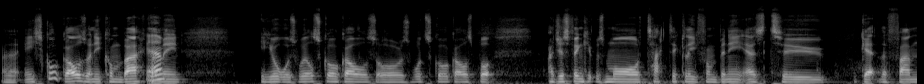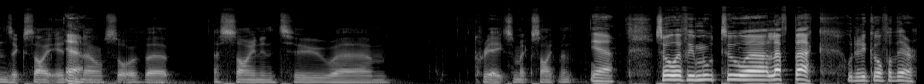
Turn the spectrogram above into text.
And he scored goals when he come back. Yeah. I mean, he always will score goals, or always would score goals. But I just think it was more tactically from Benitez to get the fans excited. Yeah. You know, sort of a, a signing to um, create some excitement. Yeah. So if we move to uh, left back, who did he go for there?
